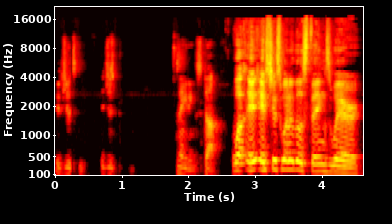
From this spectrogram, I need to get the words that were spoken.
It's just it just fascinating stuff Well, it, it's just one of those things where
